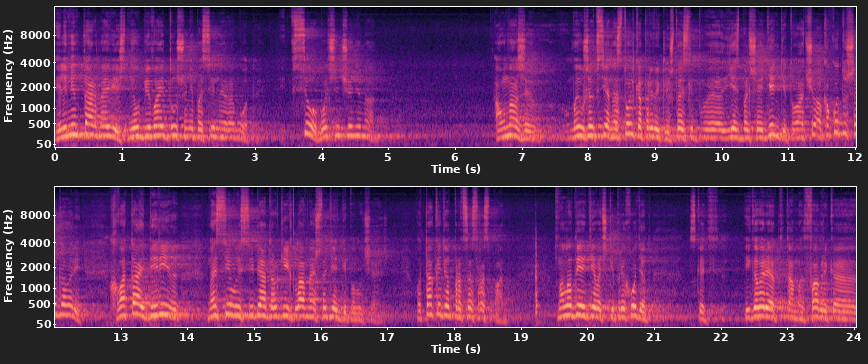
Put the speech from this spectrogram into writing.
Элементарная вещь, не убивай душу непосильной работой. Все, больше ничего не надо. А у нас же, мы уже все настолько привыкли, что если э, есть большие деньги, то о, чё, о какой душе говорить? Хватай, бери, насилуй себя, других, главное, что деньги получаешь. Вот так идет процесс распада. Молодые девочки приходят, сказать, и говорят, там фабрика,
